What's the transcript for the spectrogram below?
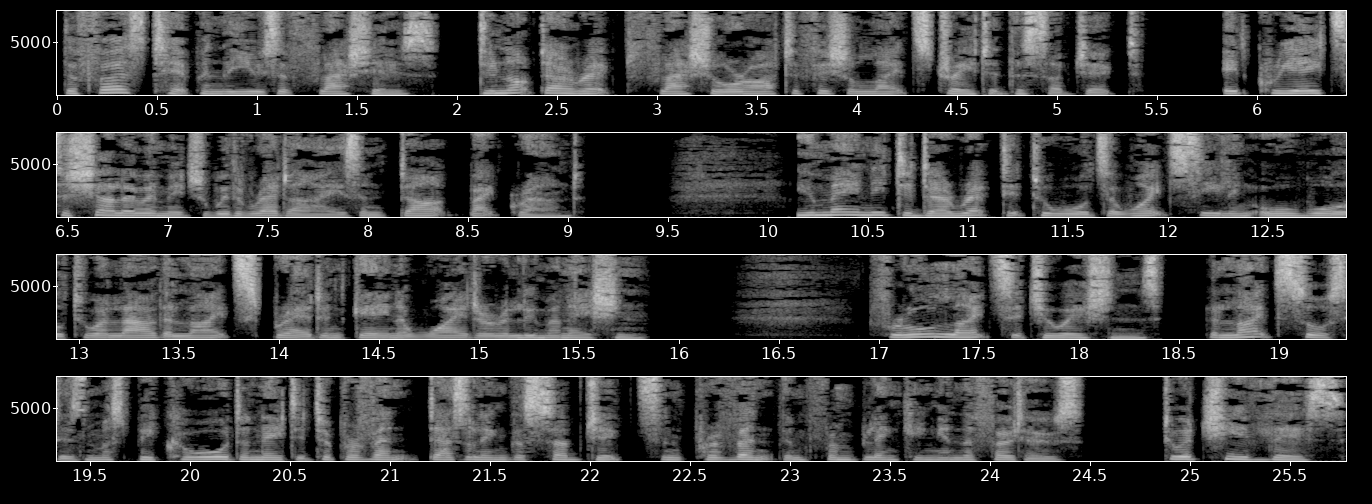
The first tip in the use of flash is, do not direct flash or artificial light straight at the subject. It creates a shallow image with red eyes and dark background. You may need to direct it towards a white ceiling or wall to allow the light spread and gain a wider illumination. For all light situations, the light sources must be coordinated to prevent dazzling the subjects and prevent them from blinking in the photos. To achieve this,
